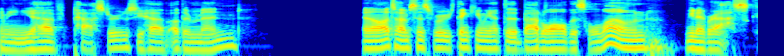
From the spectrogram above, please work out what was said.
I mean, you have pastors, you have other men. And a lot of times, since we're thinking we have to battle all this alone, we never ask.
